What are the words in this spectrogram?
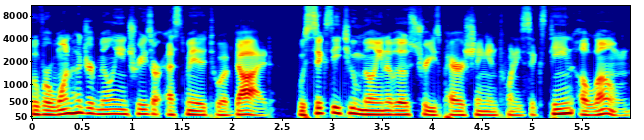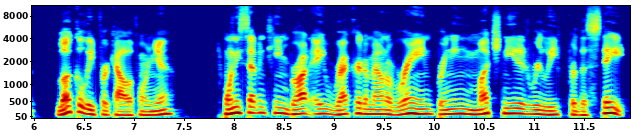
over 100 million trees are estimated to have died, with 62 million of those trees perishing in 2016 alone. Luckily for California, 2017 brought a record amount of rain, bringing much needed relief for the state,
